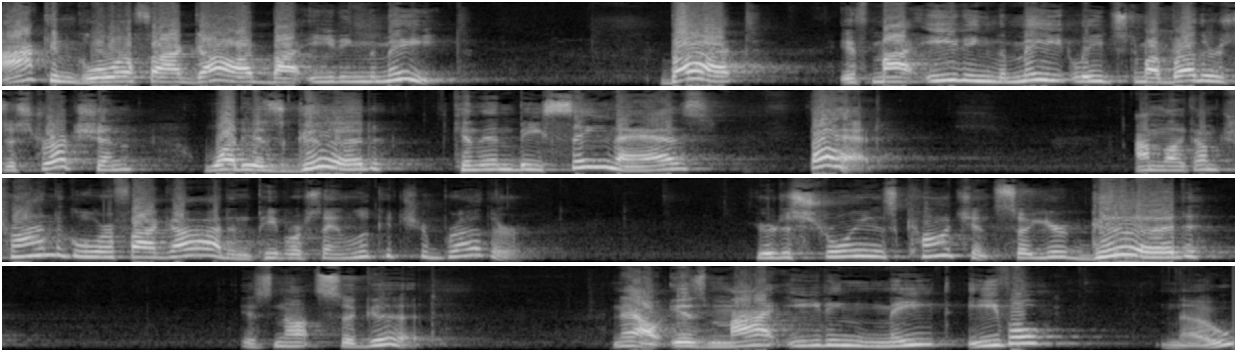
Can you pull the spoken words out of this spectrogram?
I can glorify God by eating the meat. But if my eating the meat leads to my brother's destruction, what is good can then be seen as bad. I'm like, I'm trying to glorify God, and people are saying, Look at your brother. You're destroying his conscience. So your good is not so good. Now, is my eating meat evil? No,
